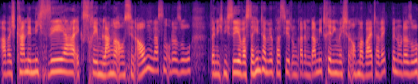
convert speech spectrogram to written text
aber ich kann den nicht sehr extrem lange aus den Augen lassen oder so. Wenn ich nicht sehe, was da hinter mir passiert und gerade im Dummy-Training, wenn ich dann auch mal weiter weg bin oder so,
